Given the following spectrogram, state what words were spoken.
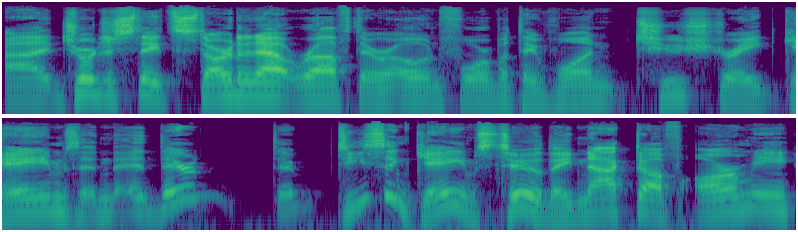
Uh, Georgia State started out rough. They were 0 4, but they've won two straight games, and they're decent games too. They knocked off Army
